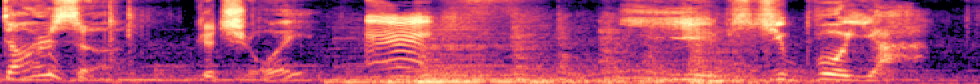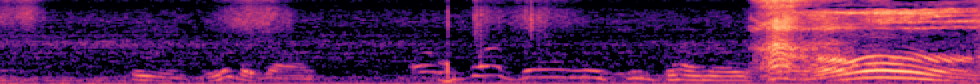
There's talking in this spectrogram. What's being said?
Darza. Kachoy. Yibs Jibuya. Oh.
